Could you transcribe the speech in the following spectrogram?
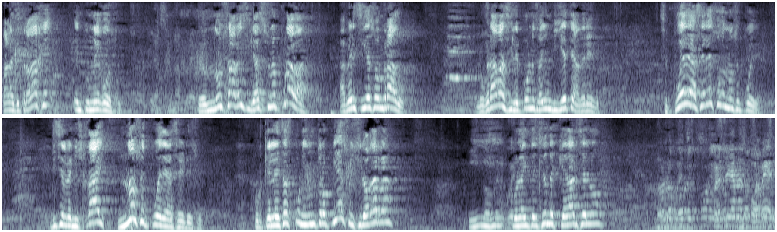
para que trabaje en tu negocio. Pero no sabes si le haces una prueba. A ver si es honrado. Lo grabas y le pones ahí un billete adrede. ¿Se puede hacer eso o no se puede? Dice el Benishai, no se puede hacer eso. Porque le estás poniendo un tropiezo y si lo agarra y, y con la intención de quedárselo. Por eso ya no es por ver.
